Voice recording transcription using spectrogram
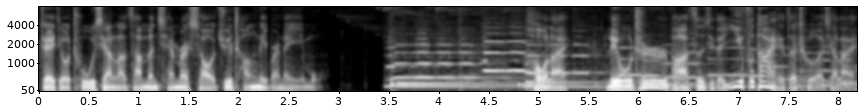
这就出现了咱们前面小剧场里边那一幕。后来，柳枝把自己的衣服带子扯下来，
